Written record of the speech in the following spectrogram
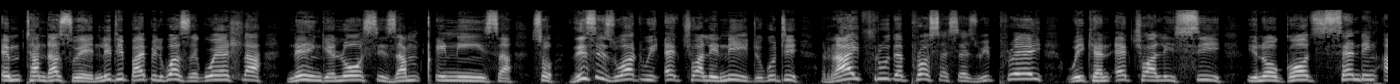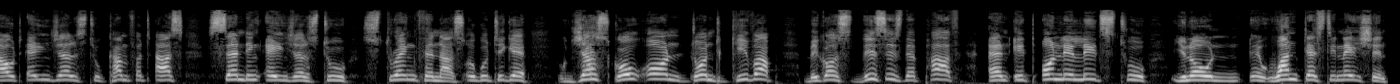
emthandazweni lithi iBhayibheli kwaze kwehla nezingelosi zamqinisa. So this is what we actually need ukuthi right through the process as we pray we can actually see you know God sending out angels to comfort us sending angels to strengthen us. Ukuthi ke just go on don't give up because this is the path and it only leads to you know eh, one destination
